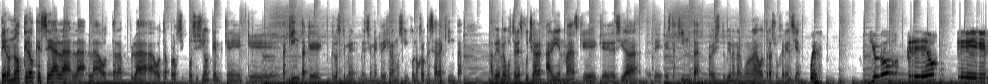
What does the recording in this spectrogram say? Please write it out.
pero no creo que sea la, la, la otra, la otra posición que, que, que, la quinta que de los que me mencioné que dijéramos cinco, no creo que sea la quinta. A ver, me gustaría escuchar a alguien más que, que decida de esta quinta, a ver si tuvieran alguna otra sugerencia. Pues yo creo que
